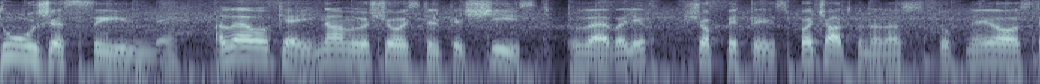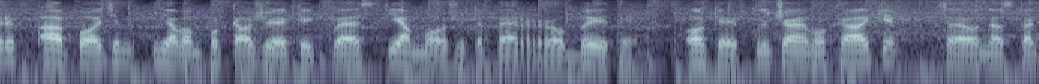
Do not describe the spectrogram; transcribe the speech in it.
дуже сильне. Але окей, нам лишилось тільки 6 левелів, щоб піти спочатку на наступний острів, а потім я вам покажу, який квест я можу тепер робити. Окей, включаємо хаки. Це у нас так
